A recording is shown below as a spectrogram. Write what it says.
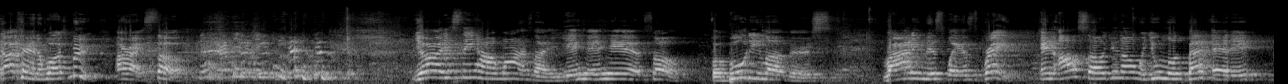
Y'all came to watch me. All right, so. you already see how Juan's like, yeah, yeah, yeah. So, for booty lovers, riding this way is great. And also, you know, when you look back at it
